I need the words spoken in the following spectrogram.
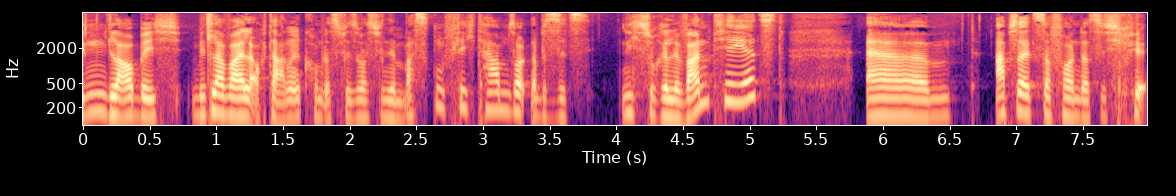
bin, glaube ich, mittlerweile auch da angekommen, dass wir sowas wie eine Maskenpflicht haben sollten, aber es ist jetzt nicht so relevant hier jetzt. Ähm, abseits davon, dass ich mir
